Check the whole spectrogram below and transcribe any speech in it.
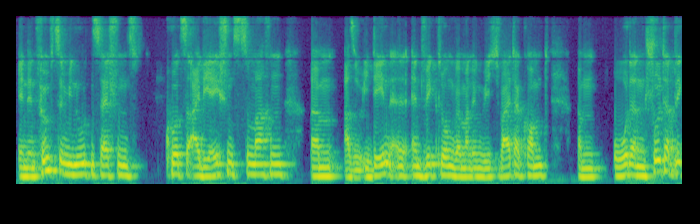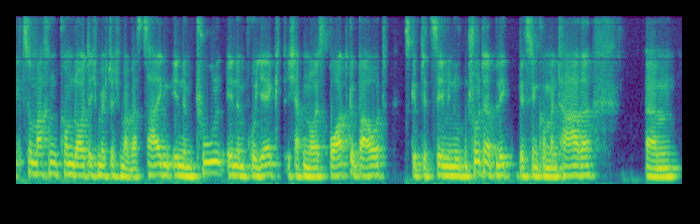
in den 15 Minuten Sessions kurze Ideations zu machen, ähm, also Ideenentwicklung, wenn man irgendwie nicht weiterkommt, ähm, oder einen Schulterblick zu machen. Komm Leute, ich möchte euch mal was zeigen in einem Tool, in einem Projekt. Ich habe ein neues Board gebaut. Es gibt jetzt 10 Minuten Schulterblick, bisschen Kommentare. Ähm,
